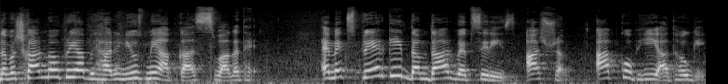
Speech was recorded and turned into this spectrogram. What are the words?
नमस्कार, मैं प्रिया। बिहारी न्यूज़ में आपका स्वागत है। एमएक्स प्लेयर की दमदार वेब सीरीज़, आश्रम, आपको भी याद होगी,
